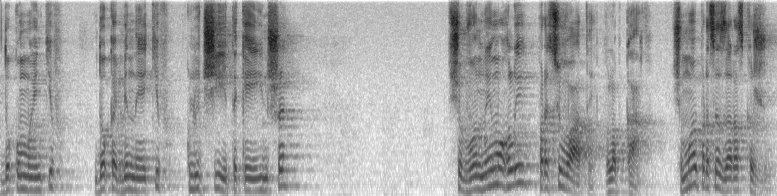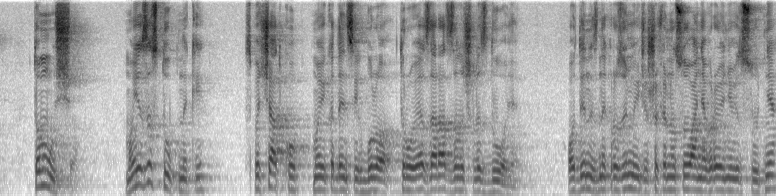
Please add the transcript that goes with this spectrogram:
документів, до кабінетів, ключі і таке інше, щоб вони могли працювати в лапках. Чому я про це зараз кажу? Тому що мої заступники, спочатку моєї каденції їх було троє, зараз залишилось двоє. Один із них, розуміючи, що фінансування в районі відсутнє,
